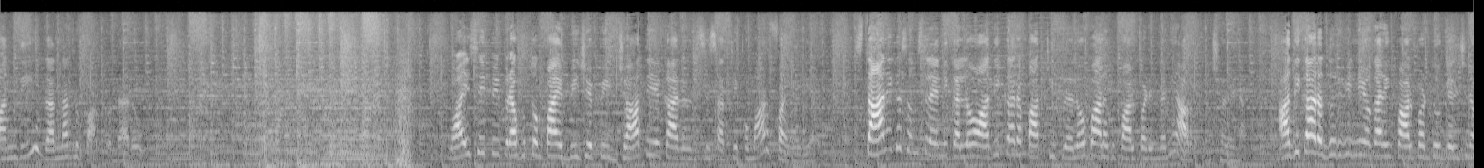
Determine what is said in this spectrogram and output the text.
మంది రన్నర్లు పాల్గొన్నారు. వైసీపీ ప్రభుత్వంపై బీజేపీ జాతీయ కార్యదర్శి సత్యకుమార్ ఫైర్ అయ్యారు. స్థానిక సంస్థల ఎన్నికల్లో అధికార పార్టీ ప్రలోభాలకు పాల్పడిందని ఆరోపించారు. ఆయన అధికార దుర్వినియోగానికి పాల్పడుతూ గెలిచిన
